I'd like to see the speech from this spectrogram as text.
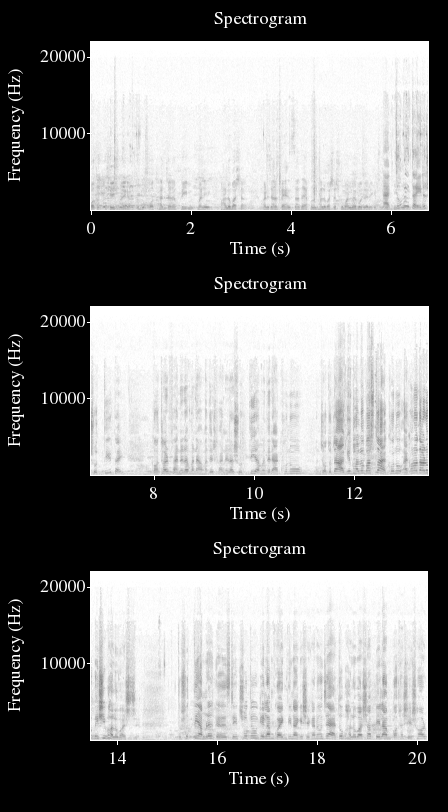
কথা তো শেষ হয়ে গেল। তবু কথার যারা প্রেম মানে ভালোবাসা মানে যারা ফ্যান্স তারা এখনও ভালোবাসা সমানভাবে বজায় রেখেছে। মানে একদমই তাই এটা সত্যিই তাই। কথার ফ্যানেরা মানে আমাদের ফ্যানেরা সত্যি আমাদের এখনও যতটা আগে ভালোবাসতো এখনও এখনও তো আরও বেশি ভালোবাসছে। তো সত্যি আমরা স্টেজ শোতেও গেলাম কয়েকদিন আগে সেখানেও যে এত ভালোবাসা পেলাম কথা শেষ হওয়ার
